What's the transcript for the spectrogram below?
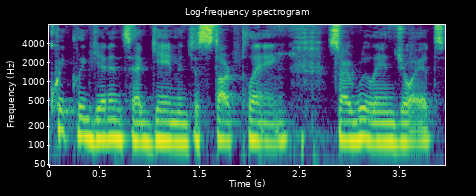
quickly get into a game and just start playing. So I really enjoy it.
